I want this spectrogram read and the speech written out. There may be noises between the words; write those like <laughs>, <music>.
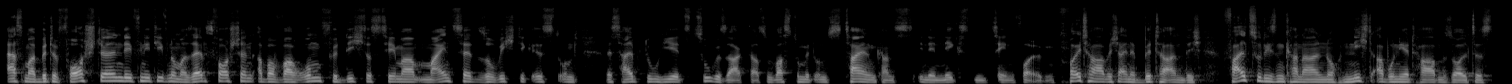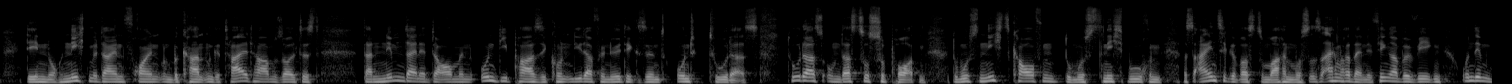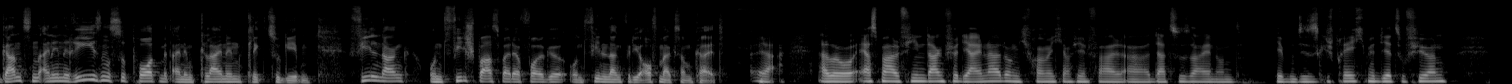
erstmal bitte vorstellen, definitiv nochmal selbst vorstellen, aber warum für dich das Thema Mindset so wichtig ist und weshalb du hier jetzt zugesagt hast und was du mit uns teilen kannst in den nächsten zehn Folgen. <laughs> Heute habe ich eine Bitte an dich. Falls du diesen Kanal noch nicht abonniert haben solltest, den noch nicht mit deinen Freunden und Bekannten geteilt haben solltest, dann nimm deine Daumen und die paar Sekunden, die dafür nötig sind und tu das. Tu das, um das zu supporten. Du musst nichts kaufen, du musst nicht buchen. Das Einzige, was du machen musst, ist einfach deine Finger bewegen und dem Ganzen einen riesen Support mit einem kleinen Klick zu geben. Vielen Dank und viel Spaß bei der Folge und vielen Dank für die Aufmerksamkeit. Ja, also erstmal vielen Dank für die Einladung. Ich freue mich auf jeden Fall, äh, da zu sein und eben dieses Gespräch mit dir zu führen,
